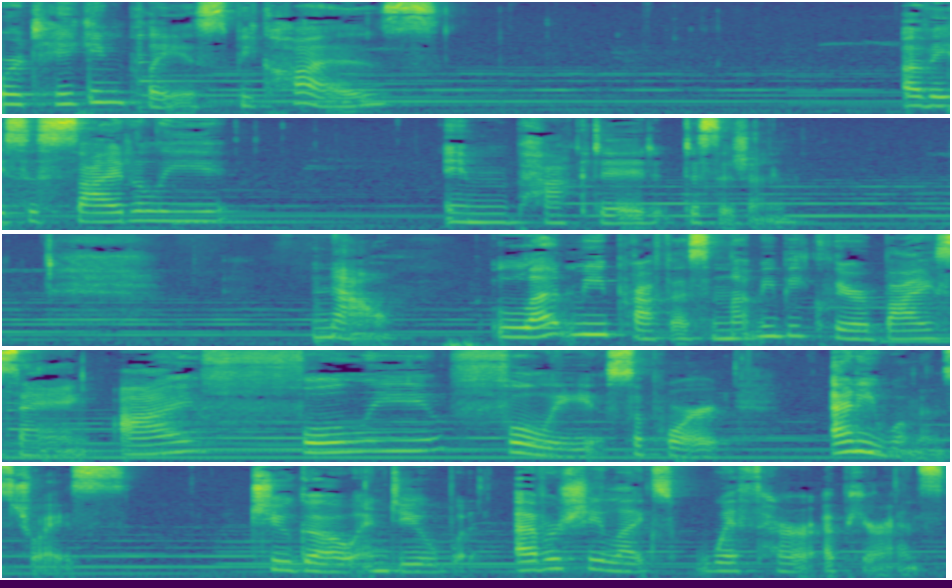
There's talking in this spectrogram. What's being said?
were taking place because of a societally impacted decision. Now, let me preface and let me be clear by saying I fully, fully support any woman's choice to go and do whatever she likes with her appearance.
